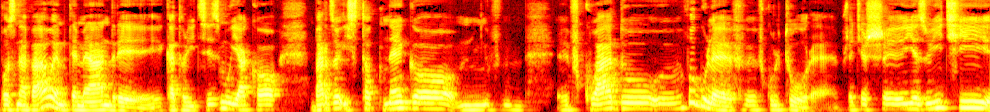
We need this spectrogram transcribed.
poznawałem te meandry katolicyzmu jako bardzo istotnego wkładu w ogóle w, w kulturę. Przecież jezuici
